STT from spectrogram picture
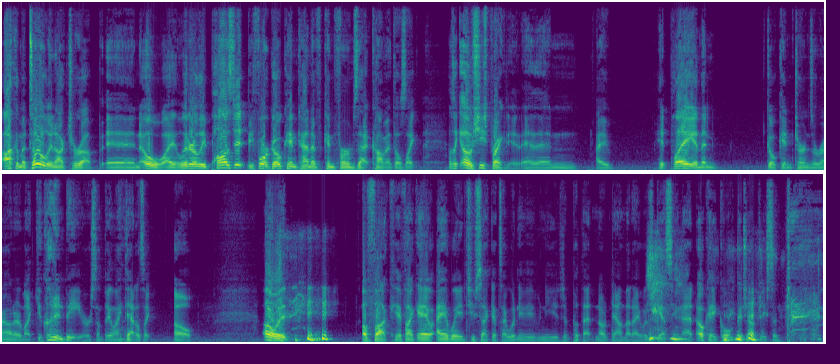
Akuma totally knocked her up, and oh, I literally paused it before Goken kind of confirms that comment. I was like, I was like, oh, she's pregnant, and then I hit play, and then Goken turns around and like, you couldn't be, or something like that. I was like, oh, oh, it. Oh fuck! If like I, I waited two seconds, I wouldn't have even needed to put that note down that I was guessing that. Okay, cool, good job, Jason.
